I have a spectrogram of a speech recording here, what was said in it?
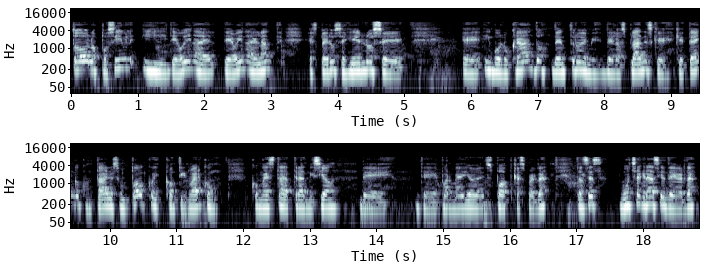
todo lo posible y de hoy en, de hoy en adelante espero seguirlos eh, involucrando dentro de, de los planes que, que, tengo, contarles un poco y continuar con, con esta transmisión de, de, por medio de los podcasts, ¿verdad? Entonces, Muchas gracias de verdad.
